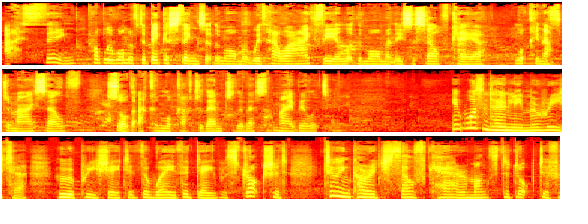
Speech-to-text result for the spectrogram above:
I think probably one of the biggest things at the moment, with how I feel at the moment, is the self care, looking after myself so that I can look after them to the best of my ability. It wasn't only Marita who appreciated the way the day was structured to encourage self care amongst adoptive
